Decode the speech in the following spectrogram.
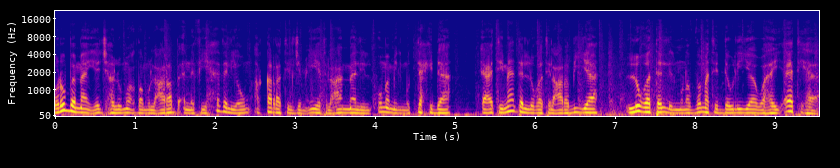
وربما يجهل معظم العرب أن في هذا اليوم أقرت الجمعية العامة للأمم المتحدة اعتماد اللغة العربية لغة للمنظمة الدولية وهيئاتها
